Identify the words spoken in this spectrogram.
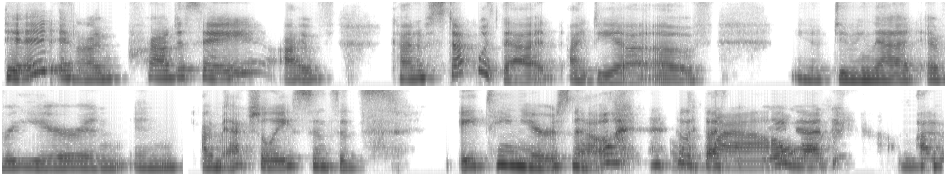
did. And I'm proud to say I've kind of stuck with that idea of, you know, doing that every year. And, and I'm actually, since it's 18 years now, wow. that, I'm,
